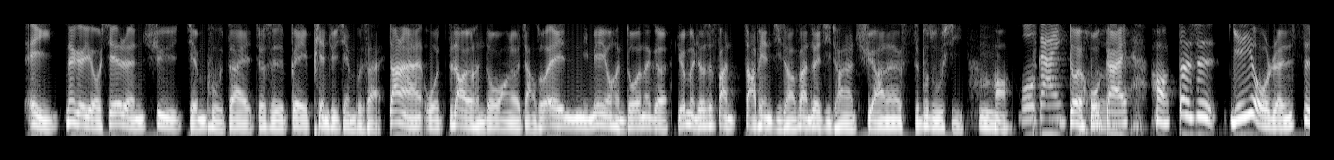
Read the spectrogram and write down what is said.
哎、欸，那个有些人去柬埔寨就是被骗去柬埔寨。当然我知道有很多网友讲说，哎、欸，里面有很多那个原本就是犯诈骗集团、犯罪集团的去啊，那个死不足惜，嗯，哦、活该，对，活该。好，但是也有人是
